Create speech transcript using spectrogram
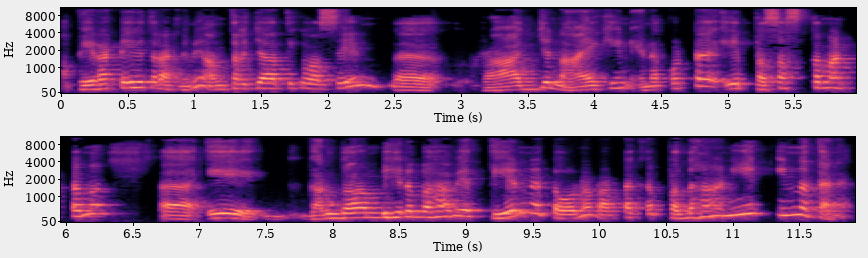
අපේ රටේ විතරක් නෙමෙයි අන්තර්ජාතික වශයෙන් රාජ්‍ය නායකයින් එනකොට ඒ ප්‍රශස්ත මට්ටම ඒ ගරුගාම්භීර භාවය තියෙන්නට ඕන රටක ප්‍රධානියෙක් ඉන්න තැනක.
